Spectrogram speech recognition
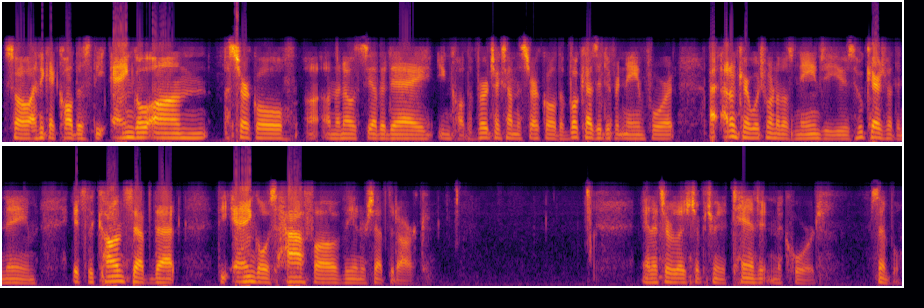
So I think I called this the angle on a circle uh, on the notes the other day. You can call it the vertex on the circle. The book has a different name for it. I, I, don't care which one of those names you use. Who cares about the name? It's the concept that the angle is half of the intercepted arc. And it's a relationship between a tangent and a chord. Simple.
